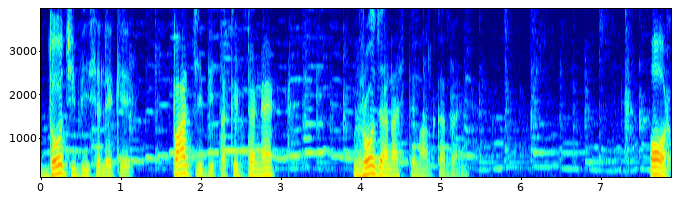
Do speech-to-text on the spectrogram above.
दो जी से लेके पाँच जी तक इंटरनेट रोज़ाना इस्तेमाल कर रहे हैं। और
